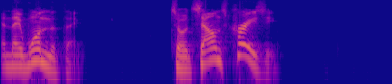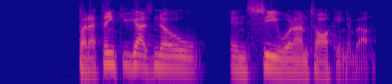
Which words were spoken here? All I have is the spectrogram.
and they won the thing. So it sounds crazy, but I think you guys know and see what I'm talking about.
